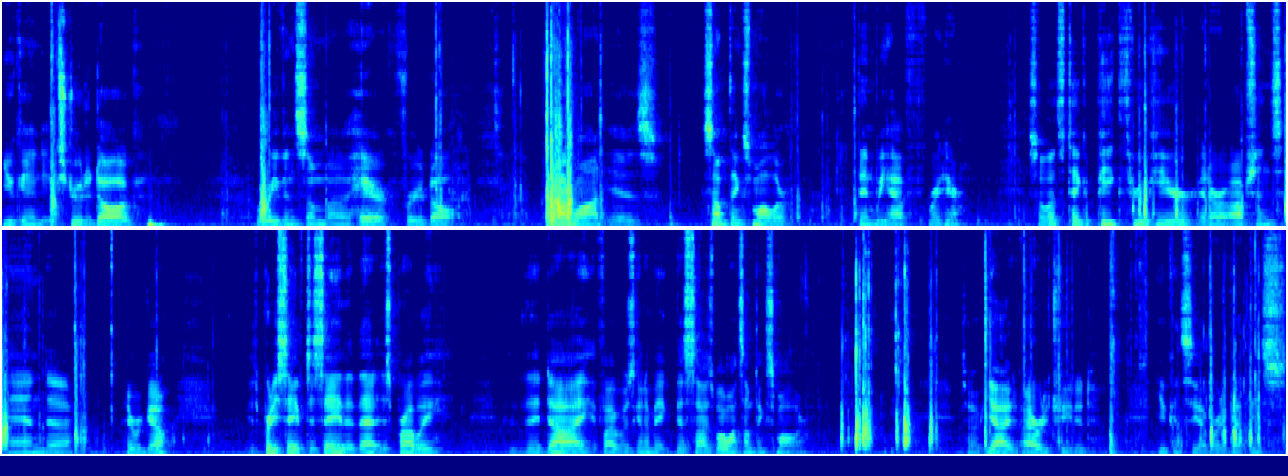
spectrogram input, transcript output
you can extrude a dog, or even some uh, hair for your doll. What I want is something smaller than we have right here. So let's take a peek through here at our options and uh, here we go. It's pretty safe to say that that is probably the die if I was going to make this size. But I want something smaller. So yeah, I, I, already cheated. You can see I've already got these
